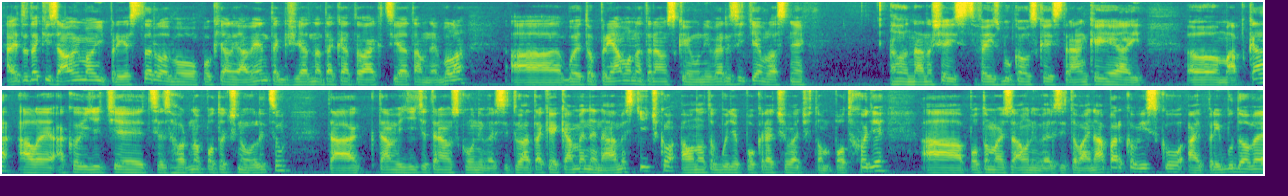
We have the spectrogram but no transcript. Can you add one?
A je to taký zaujímavý priestor, lebo pokiaľ ja viem, tak žiadna takáto akcia tam nebola a bude to priamo na Trnavskej univerzite. Vlastne eh, na našej facebookovskej stránke je aj eh, mapka, ale ako idete cez Hornopotočnú ulicu, tak tam vidíte Trnavskú univerzitu a také kamenné námestíčko a ono to bude pokračovať v tom podchode a potom až za univerzitou aj na parkovisku, aj pri budove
